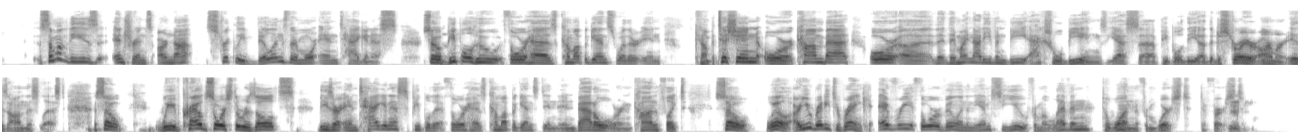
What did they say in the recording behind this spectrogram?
some of these entrants are not strictly villains they're more antagonists so mm. people who thor has come up against whether in competition or combat or uh they, they might not even be actual beings. Yes uh people the uh, the destroyer mm-hmm. armor is on this list. So we've crowdsourced the results. These are antagonists people that thor has come up against in in battle or in conflict. So will are you ready to rank every thor villain in the mcu from 11 to 1 from worst to 1st mm-hmm.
